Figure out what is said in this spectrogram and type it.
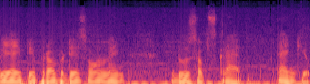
VIP properties online do subscribe thank you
